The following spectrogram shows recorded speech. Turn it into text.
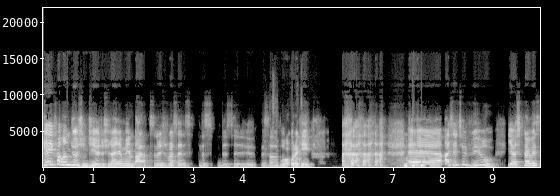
E aí, falando de hoje em dia, deixa eu já emendar, senão a gente vai sair desse, desse, desse dessa loucura aqui. é, a gente viu, e acho que talvez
